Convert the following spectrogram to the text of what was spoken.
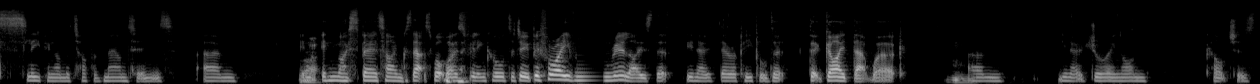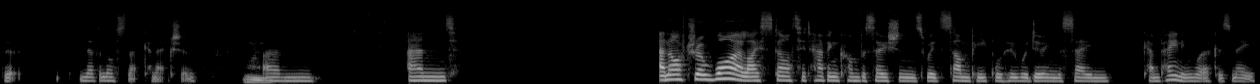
sleeping on the top of mountains um, in, right. in my spare time because that's what I was feeling called to do before I even realised that you know there are people that that guide that work. Mm. You know, drawing on cultures that never lost that connection, mm. um, and and after a while, I started having conversations with some people who were doing the same campaigning work as me,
